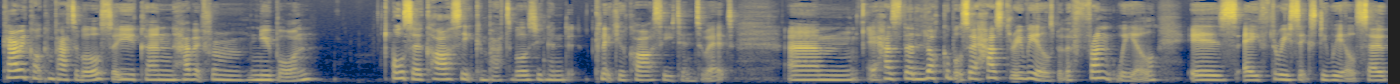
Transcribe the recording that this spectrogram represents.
carry cot compatible, so you can have it from newborn. Also, car seat compatible, so you can click your car seat into it. Um, it has the lockable, so it has three wheels, but the front wheel is a 360 wheel. So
